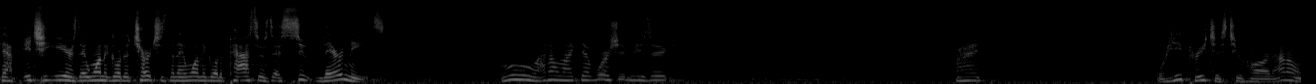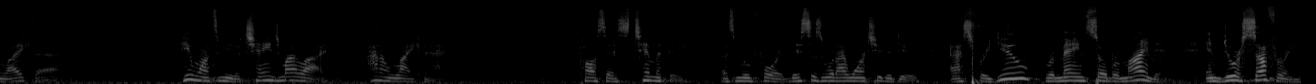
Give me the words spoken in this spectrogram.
They have itchy ears. They want to go to churches and they want to go to pastors that suit their needs. Oh, I don't like that worship music. Right? Well, he preaches too hard. I don't like that. He wants me to change my life. I don't like that. Paul says, Timothy, let's move forward. This is what I want you to do. As for you, remain sober minded, endure suffering,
